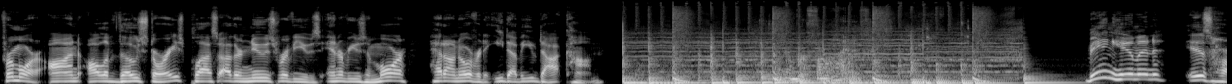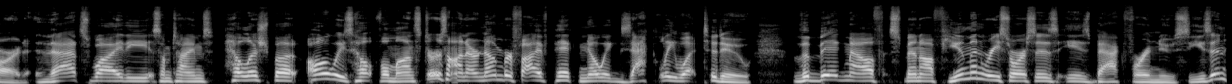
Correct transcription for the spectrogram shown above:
For more on all of those stories, plus other news, reviews, interviews, and more, head on over to EW.com. Being human is hard. That's why the sometimes hellish but always helpful monsters on our number five pick know exactly what to do. The Big Mouth spinoff Human Resources is back for a new season,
